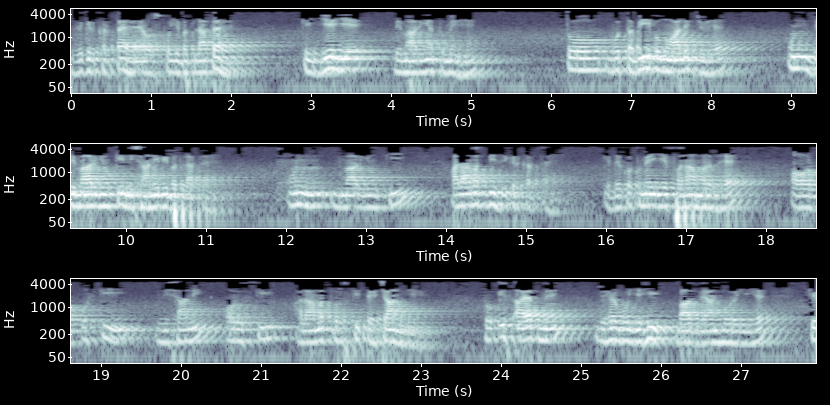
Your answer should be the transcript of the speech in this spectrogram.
ذکر کرتا ہے اور اس کو یہ بتلاتا ہے کہ یہ یہ بیماریاں تمہیں ہیں، تو وہ طبیب و معالج جو ہے، ان بیماریوں کی نشانی بھی بتلاتا ہے، ان بیماریوں کی علامت بھی ذکر کرتا ہے۔ کہ دیکھو تمہیں یہ فنا مرض ہے اور اس کی نشانی اور اس کی علامت اور اس کی پہچان یہ ہے۔ تو اس آیت میں جو ہے وہ یہی بات بیان ہو رہی ہے کہ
